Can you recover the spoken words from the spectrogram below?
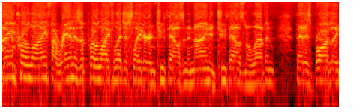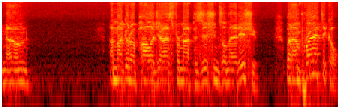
I am pro-life. I ran as a pro-life legislator in 2009 and 2011. That is broadly known. I'm not going to apologize for my positions on that issue, but I'm practical.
